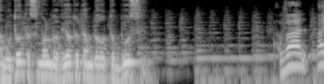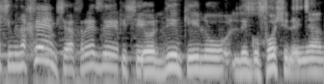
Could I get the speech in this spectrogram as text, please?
עמותות השמאל מביאות אותם באוטובוסים. אבל מה שמנחם, שאחרי זה, כשיורדים כאילו לגופו של עניין,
